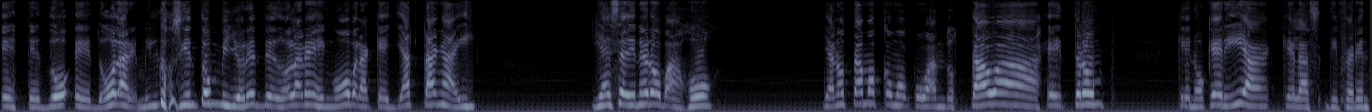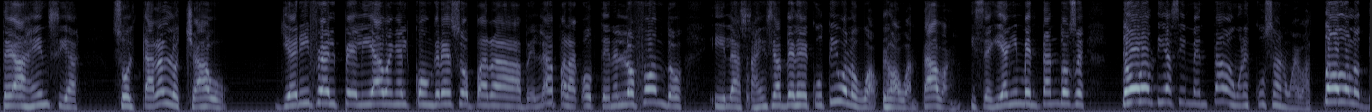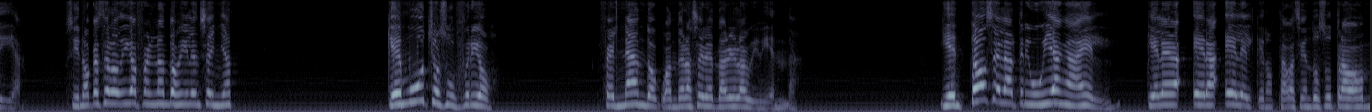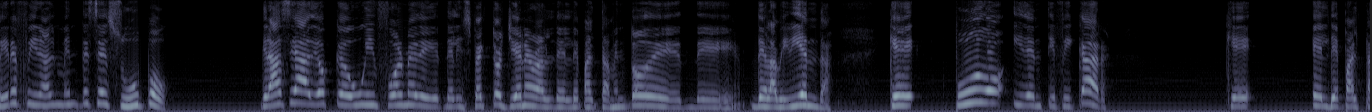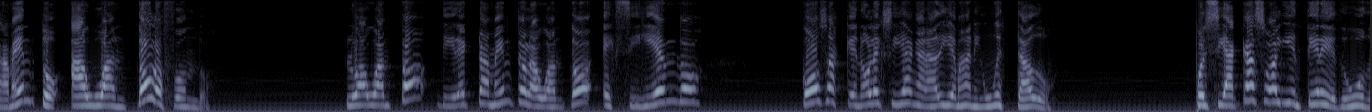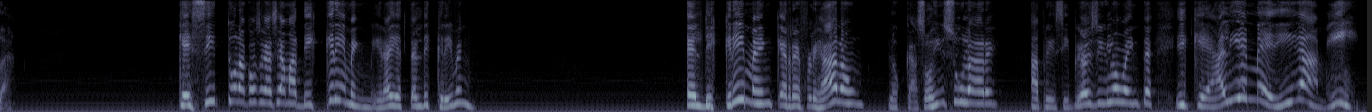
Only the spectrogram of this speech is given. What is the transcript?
este, do, eh, dólares, 1.200 millones de dólares en obras que ya están ahí. Ya ese dinero bajó. Ya no estamos como cuando estaba eh, Trump, que no quería que las diferentes agencias soltaran los chavos. Jennifer peleaba en el Congreso para, ¿verdad? para obtener los fondos y las agencias del Ejecutivo los, aguantaban y seguían inventándose, todos los días se inventaban una excusa nueva, todos los días. Sino que se lo diga Fernando Gil enseñar que mucho sufrió Fernando cuando era secretario de la vivienda. Y entonces le atribuían a él que él era, era él el que no estaba haciendo su trabajo. Mire, finalmente se supo Gracias a Dios que un informe del Inspector General del Departamento de, de la Vivienda que pudo identificar que el departamento aguantó los fondos. Lo aguantó directamente, lo aguantó exigiendo cosas que no le exigían a nadie más, a ningún Estado. Por si acaso alguien tiene duda que existe una cosa que se llama discrimen, mira, ahí está el discrimen el discrimen que reflejaron los casos insulares a principios del siglo XX y que alguien me diga a mí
